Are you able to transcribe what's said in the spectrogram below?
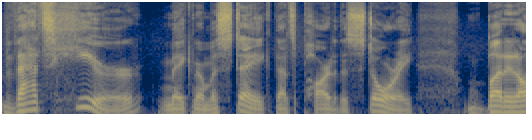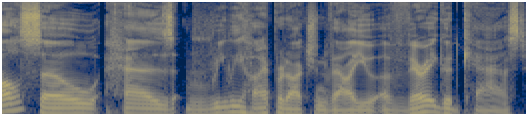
that's here, make no mistake, that's part of the story, but it also has really high production value, a very good cast,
